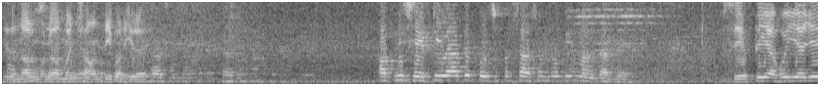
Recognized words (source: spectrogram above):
ਜਿਹਦੇ ਨਾਲ ਮਤਲਬ ਅਮਨ ਸ਼ਾਂਤੀ ਬਣੀ ਰਹੇ। ਆਪਣੀ ਸੇਫਟੀ ਵਾਸਤੇ ਪੁਲਿਸ ਪ੍ਰਸ਼ਾਸਨ ਤੋਂ ਕੀ ਮੰਗ ਕਰਦੇ ਹੋ? ਸੇਫਟੀ ਇਹੋ ਹੀ ਹੈ ਜੀ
